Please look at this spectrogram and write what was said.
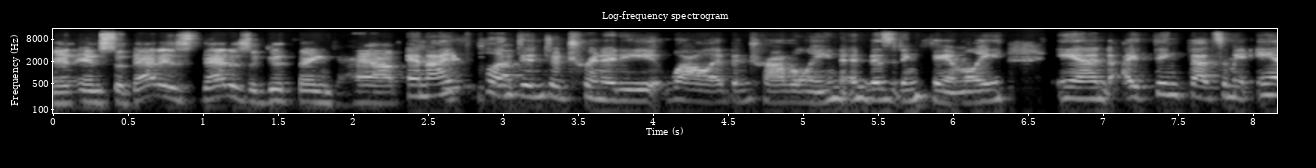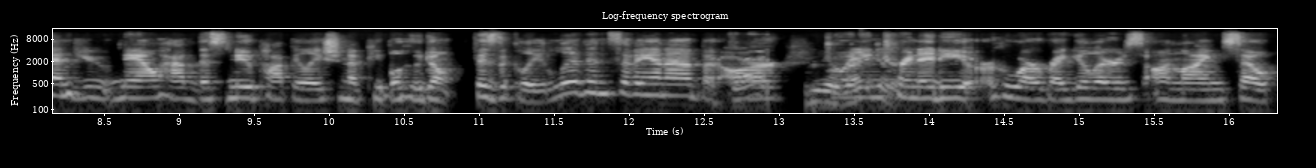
and, and so that is that is a good thing to have. And I've plugged into Trinity while I've been traveling and visiting family. And I think that's I mean, and you now have this new population of people who don't physically live in Savannah, but are joining regular. Trinity or who are regulars online. So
